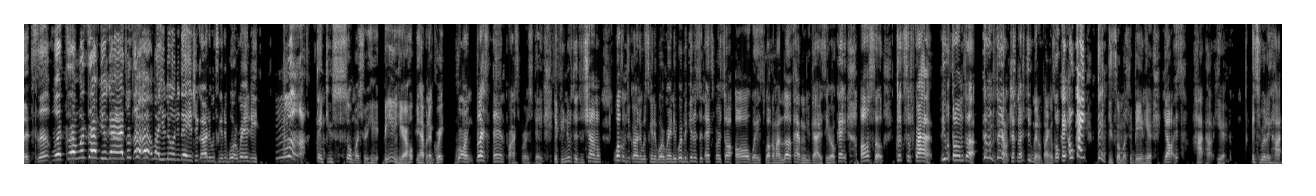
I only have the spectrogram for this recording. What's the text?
What's up? What's up? What's up, you guys? What's up? How you doing today? It's your garden with Skinny Boy Randy. Mwah! Thank you so much for being here. I hope you're having a great, growing, blessed, and prosperous day. If you're new to the channel, welcome to Gardening with Skinny Boy Randy, where beginners and experts are always welcome. I love having you guys here, okay? Also, click subscribe, leave a thumbs up, thumbs down, just not two middle fingers, okay? Okay? Thank you so much for being here. Y'all, it's hot out here. It's really hot.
